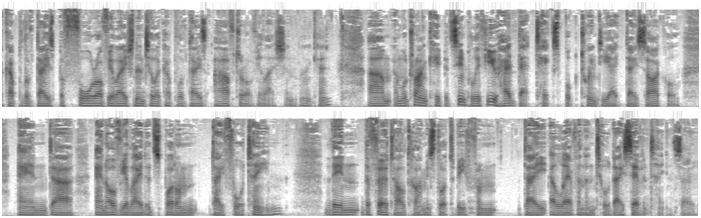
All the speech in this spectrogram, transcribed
a couple of days before ovulation until a couple of days after ovulation. Okay, um, and we'll try and keep it simple. If you had that textbook 28 day cycle and uh, and ovulated spot on day 14, then the fertile time is thought to be from day 11 until day 17. So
